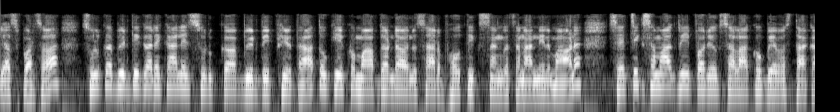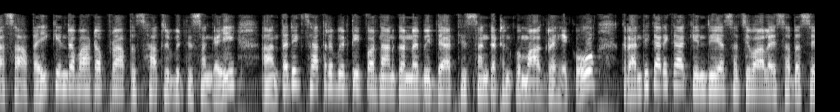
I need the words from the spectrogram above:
यस वर्ष शुल्क वृद्धि गरेकाले शुल्क वृद्धि फिर्ता तोकिएको मापदण्ड अनुसार भौतिक संरचना निर्माण शैक्षिक सामग्री प्रयोगशालाको व्यवस्थाका साथै केन्द्रबाट प्राप्त छात्रवृत्तिसँगै आन्तरिक छात्रवृत्ति प्रदान गर्न विद्यार्थी संगठनको माग रहेको क्रान्तिकारीका केन्द्रीय सचिवालय सदस्य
